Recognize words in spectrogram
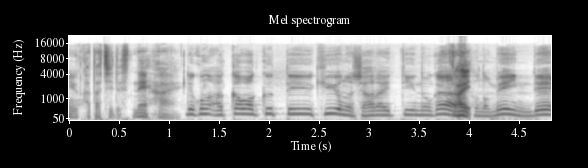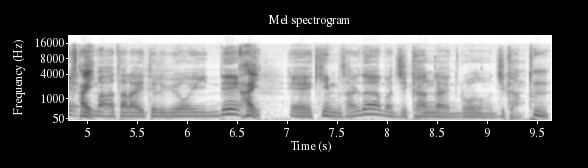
いう。形ですね。はい。でこの赤枠っていう給与の支払いっていうのが、はい。そのメインで、はい。まあ、働いてる病院で、はいえー勤務された、まあ、時間外の労働の時間と。うん、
